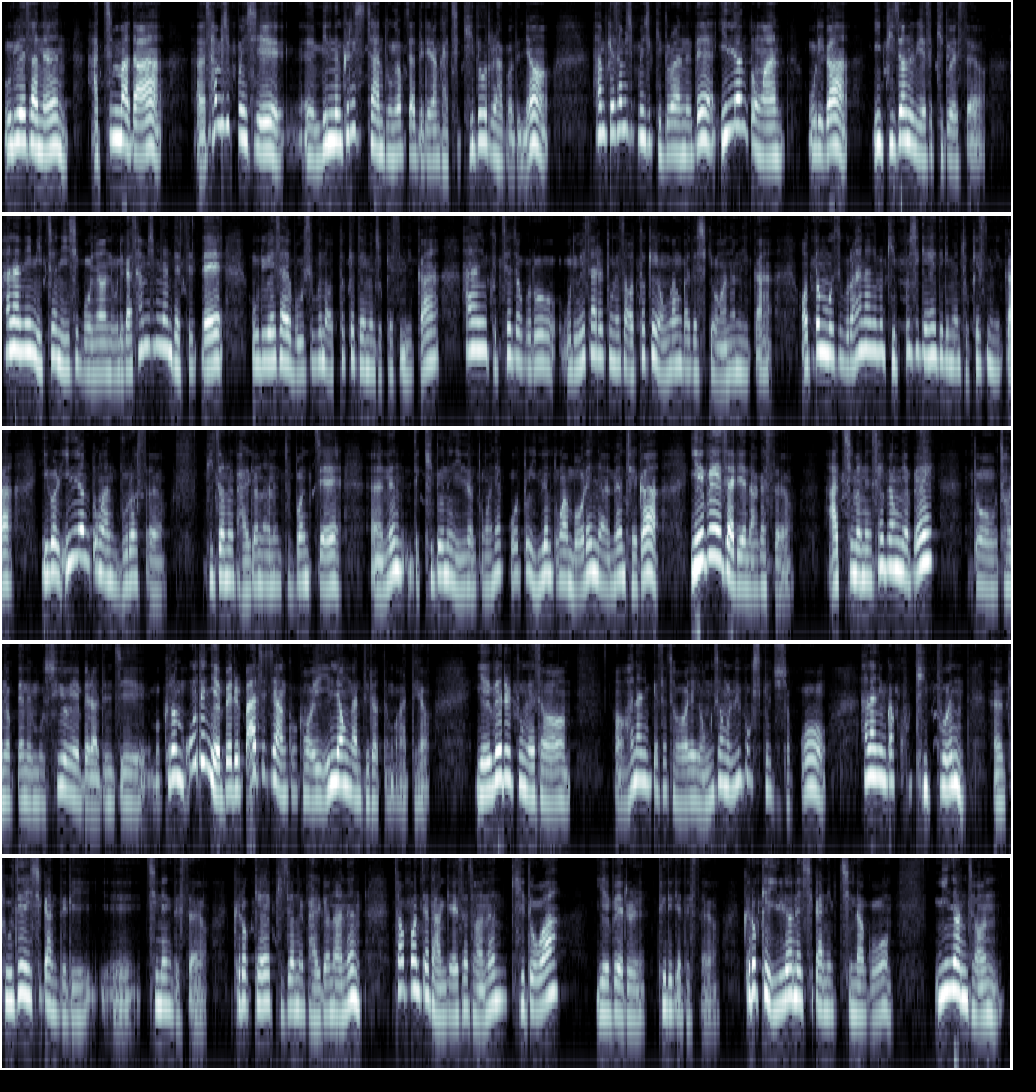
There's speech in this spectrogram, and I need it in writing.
우리 회사는 아침마다 30분씩 믿는 크리스찬 동역자들이랑 같이 기도를 하거든요. 함께 30분씩 기도를 하는데 1년 동안 우리가 이 비전을 위해서 기도했어요. 하나님 2025년 우리가 30년 됐을 때 우리 회사의 모습은 어떻게 되면 좋겠습니까? 하나님 구체적으로 우리 회사를 통해서 어떻게 영광 받으시기 원합니까? 어떤 모습으로 하나님을 기쁘시게 해드리면 좋겠습니까? 이걸 1년 동안 물었어요. 비전을 발견하는 두 번째는 이제 기도는 1년 동안 했고 또 1년 동안 뭘 했냐면 제가 예배의 자리에 나갔어요. 아침에는 새벽 예배, 또 저녁 때는 뭐 수요 예배라든지 뭐 그런 모든 예배를 빠지지 않고 거의 1년간 드렸던 것 같아요. 예배를 통해서 어, 하나님께서 저의 영성을 회복시켜 주셨고 하나님과 깊은 어, 교제의 시간들이 예, 진행됐어요. 그렇게 비전을 발견하는 첫 번째 단계에서 저는 기도와 예배를 드리게 됐어요. 그렇게 1년의 시간이 지나고 2년 전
